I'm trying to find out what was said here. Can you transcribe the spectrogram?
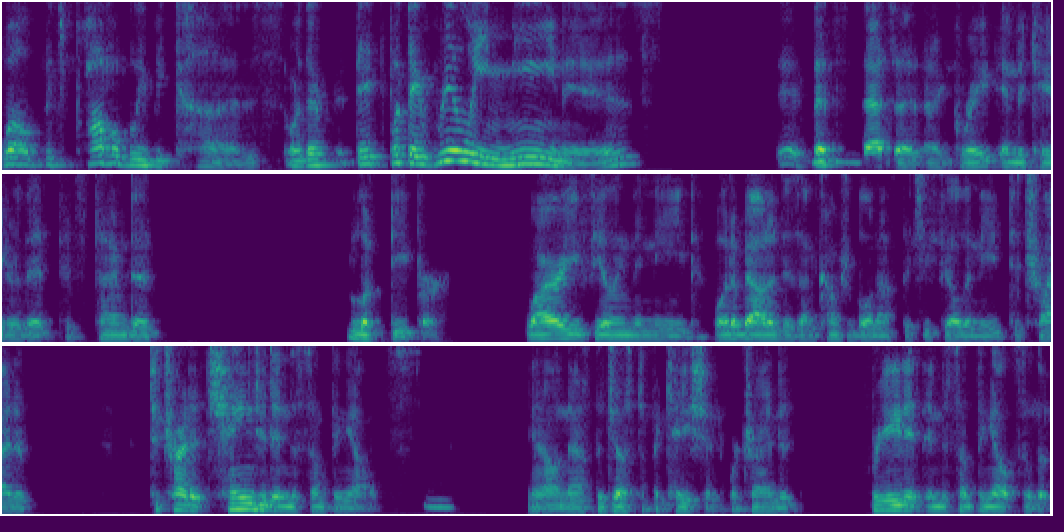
well, it's probably because, or they're, they, what they really mean is, it, that's mm-hmm. that's a, a great indicator that it's time to look deeper why are you feeling the need what about it is uncomfortable enough that you feel the need to try to to try to change it into something else mm. you know and that's the justification we're trying to create it into something else so that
